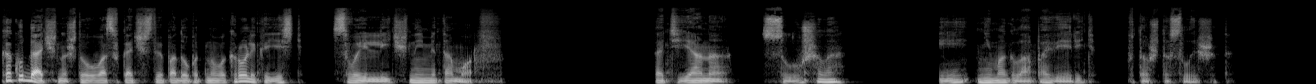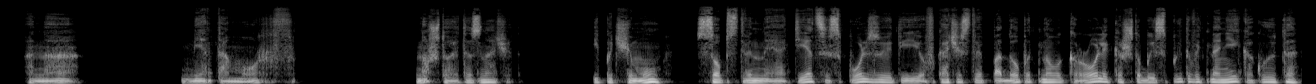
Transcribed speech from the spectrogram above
Как удачно, что у вас в качестве подопытного кролика есть свой личный метаморф. Татьяна слушала и не могла поверить в то, что слышит. Она метаморф? Но что это значит? И почему собственный отец использует ее в качестве подопытного кролика, чтобы испытывать на ней какую-то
